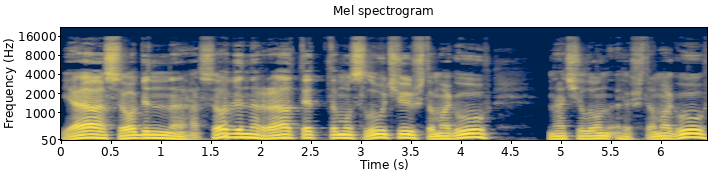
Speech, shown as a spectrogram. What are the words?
«Я особенно, особенно рад этому случаю, что могу...» — начал он, — «что могу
